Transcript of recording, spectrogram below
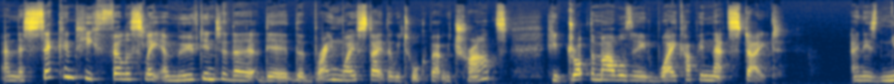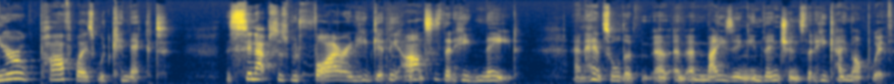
And the second he fell asleep and moved into the, the, the brainwave state that we talk about with trance, he'd drop the marbles and he'd wake up in that state. And his neural pathways would connect. The synapses would fire and he'd get the answers that he'd need and hence all the uh, amazing inventions that he came up with.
